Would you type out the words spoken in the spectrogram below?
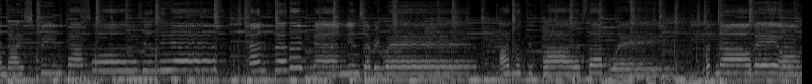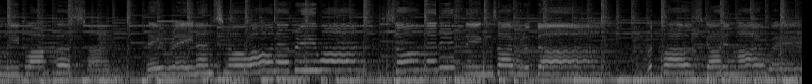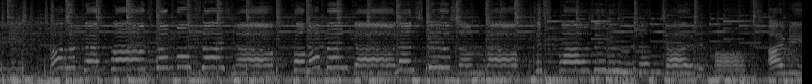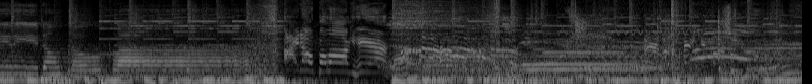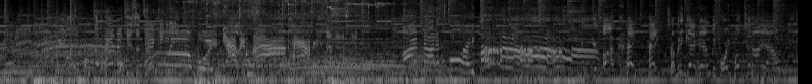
and ice cream castles in the air and feathered canyons everywhere. I've looked at clouds. Hey, somebody get him before he pokes an eye out.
